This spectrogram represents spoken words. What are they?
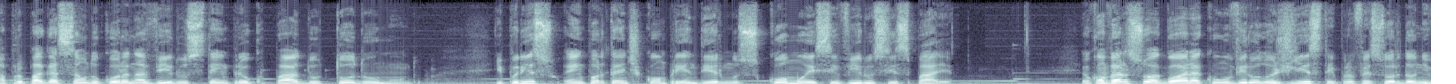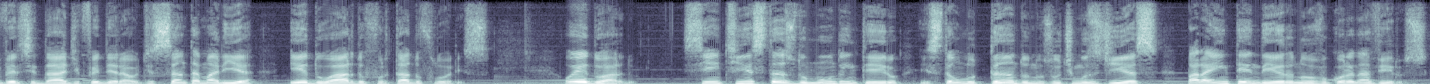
A propagação do coronavírus tem preocupado todo o mundo. E por isso é importante compreendermos como esse vírus se espalha. Eu converso agora com o virologista e professor da Universidade Federal de Santa Maria, Eduardo Furtado Flores. Oi, Eduardo. Cientistas do mundo inteiro estão lutando nos últimos dias para entender o novo coronavírus.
